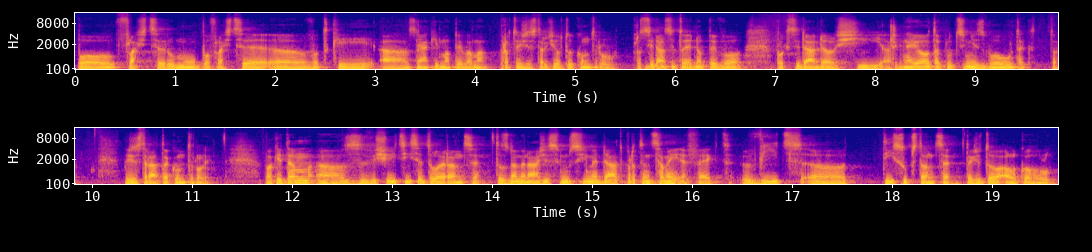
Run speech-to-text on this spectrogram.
po flašce rumu, po flašce uh, vodky a s nějakýma pivama, protože ztratil tu kontrolu. Prostě dá mhm. si to jedno pivo, pak si dá další a řekne, jo, tak kluci mě zvou, tak to. Takže ztráta kontroly. Pak je tam uh, zvyšující se tolerance. To znamená, že si musíme dát pro ten samý efekt víc uh, té substance, takže toho alkoholu.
